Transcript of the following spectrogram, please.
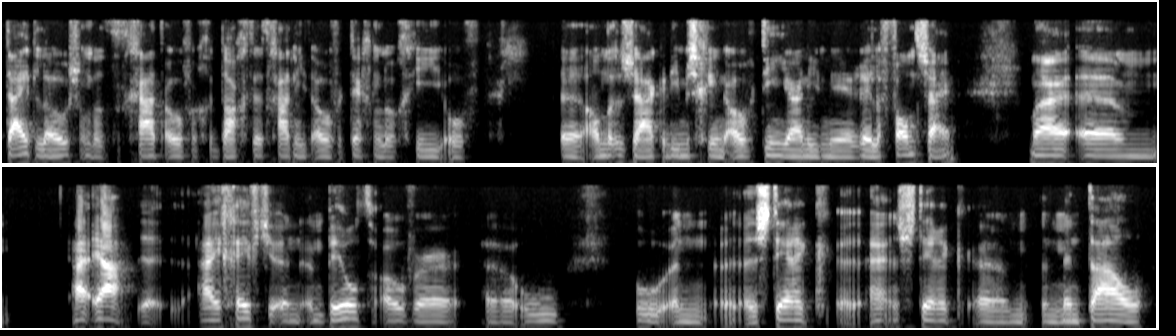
tijdloos, omdat het gaat over gedachten. Het gaat niet over technologie of uh, andere zaken die misschien over tien jaar niet meer relevant zijn. Maar um, hij, ja, uh, hij geeft je een, een beeld over hoe, hoe een, een sterk, een sterk um, een mentaal,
